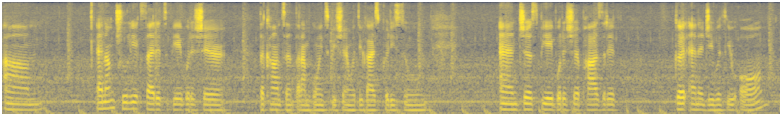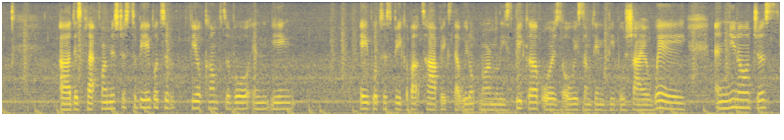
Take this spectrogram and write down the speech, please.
Um, and I'm truly excited to be able to share the content that I'm going to be sharing with you guys pretty soon and just be able to share positive, good energy with you all. Uh, this platform is just to be able to feel comfortable in being able to speak about topics that we don't normally speak of, or is always something people shy away, and you know, just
